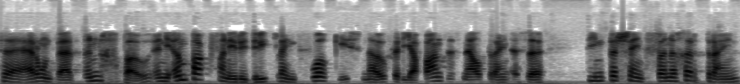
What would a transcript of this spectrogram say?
se herontwerp ingebou en die impak van hierdie drie klein voeltjies nou vir die Japanse sneltrein is 'n 10% vinniger trein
